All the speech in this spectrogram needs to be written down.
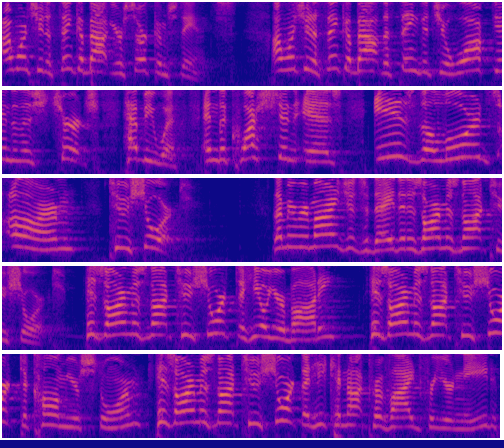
I want you to think about your circumstance. I want you to think about the thing that you walked into this church heavy with. And the question is Is the Lord's arm too short? Let me remind you today that his arm is not too short. His arm is not too short to heal your body. His arm is not too short to calm your storm. His arm is not too short that he cannot provide for your need.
